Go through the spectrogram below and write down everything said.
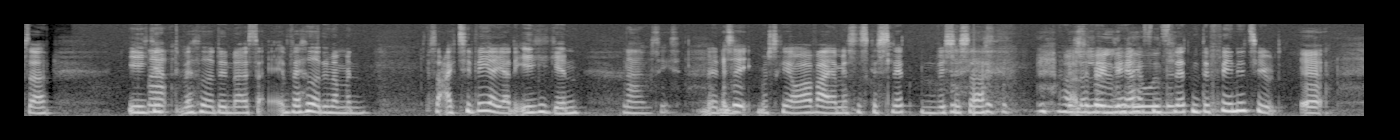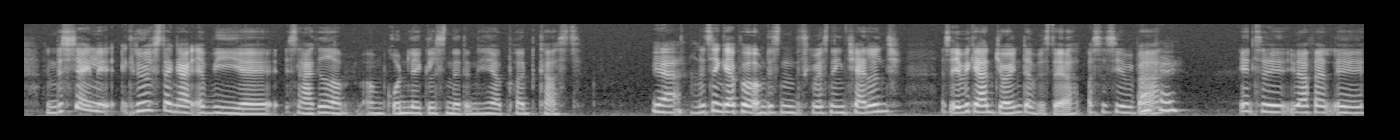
så ikke, Nej. hvad hedder det, når, så, hvad hedder det, når man, så aktiverer jeg det ikke igen. Nej, præcis. Men Altså- måske overvejer, om jeg så skal slette den, hvis jeg så holder mere. bliver uden Sådan slette den definitivt. Ja. Men det synes jeg egentlig... Kan du huske dengang, at vi øh, snakkede om, om grundlæggelsen af den her podcast? Ja, Nu tænker jeg på, om det, sådan, det skal være sådan en challenge. Altså, jeg vil gerne join dig, hvis det er. Og så siger vi bare, okay. indtil i hvert fald øh,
